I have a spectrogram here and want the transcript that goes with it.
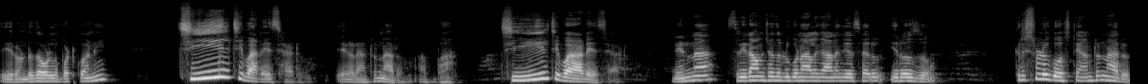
ఈ రెండు దవడలు పట్టుకొని చీల్చి పారేశాడు. ఇక్కడ అంటున్నారు అబ్బా చీల్చి పాడేశాడు నిన్న శ్రీరామచంద్రుడు గుణాలు గానం చేశారు ఈరోజు కృష్ణుడు గోష్ఠి అంటున్నారు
